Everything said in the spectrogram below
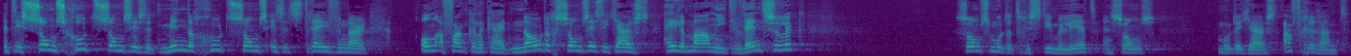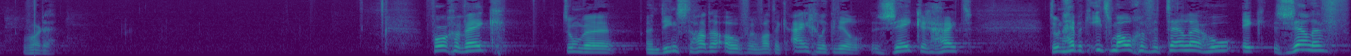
het is soms goed, soms is het minder goed, soms is het streven naar onafhankelijkheid nodig, soms is het juist helemaal niet wenselijk. Soms moet het gestimuleerd en soms moet het juist afgeruimd worden. Vorige week, toen we een dienst hadden over wat ik eigenlijk wil, zekerheid. Toen heb ik iets mogen vertellen hoe ik zelf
